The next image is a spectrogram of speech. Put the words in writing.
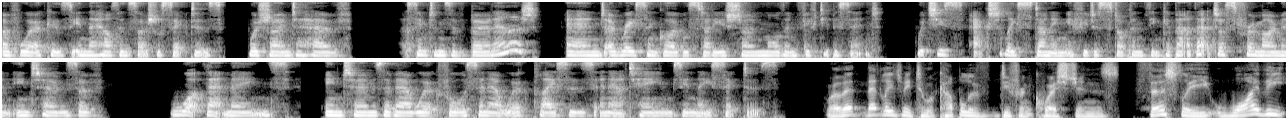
of workers in the health and social sectors were shown to have symptoms of burnout. And a recent global study has shown more than 50%, which is actually stunning if you just stop and think about that just for a moment in terms of what that means in terms of our workforce and our workplaces and our teams in these sectors? Well, that, that leads me to a couple of different questions. Firstly, why the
